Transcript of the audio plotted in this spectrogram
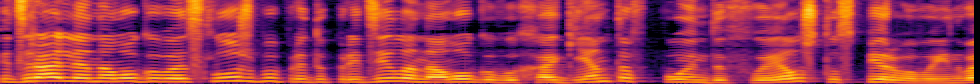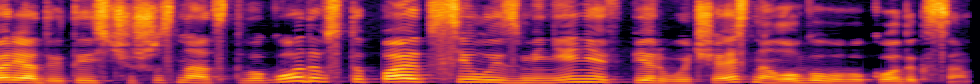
Федеральная налоговая служба предупредила налоговых агентов по НДФЛ, что с 1 января 2016 года вступают в силу изменения в первую часть налогового кодекса.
